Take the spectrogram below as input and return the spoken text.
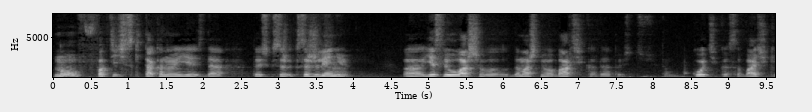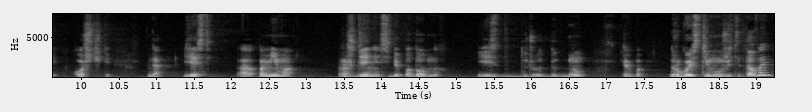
Ну, фактически так оно и есть, да. То есть, к, сож- к сожалению, э, если у вашего домашнего барсика, да, то есть там, котика, собачки, кошечки, да, есть э, помимо рождения себе подобных, есть ну, как бы другой стимул жить это вы,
